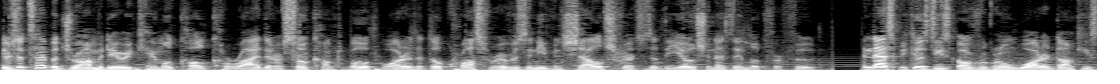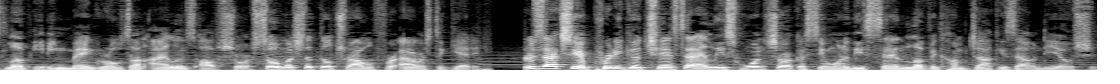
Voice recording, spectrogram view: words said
There's a type of dromedary camel called Kharai that are so comfortable with water that they'll cross rivers and even shallow stretches of the ocean as they look for food. And that's because these overgrown water donkeys love eating mangroves on islands offshore, so much that they'll travel for hours to get it. There's actually a pretty good chance that at least one shark has seen one of these sand loving hump jockeys out in the ocean.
